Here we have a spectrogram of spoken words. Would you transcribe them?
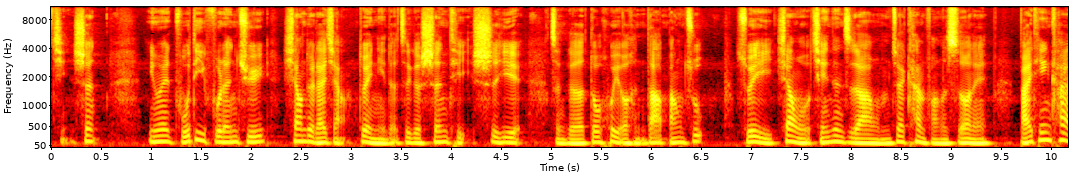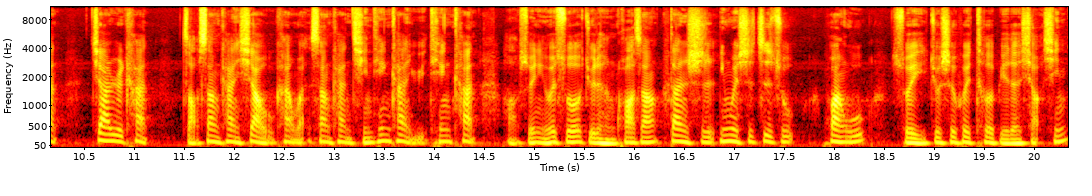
谨慎，因为福地福人居相对来讲对你的这个身体、事业整个都会有很大帮助。所以像我前阵子啊，我们在看房的时候呢，白天看、假日看、早上看、下午看、晚上看、晴天看、雨天看，好，所以你会说觉得很夸张，但是因为是自住换屋。所以就是会特别的小心。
